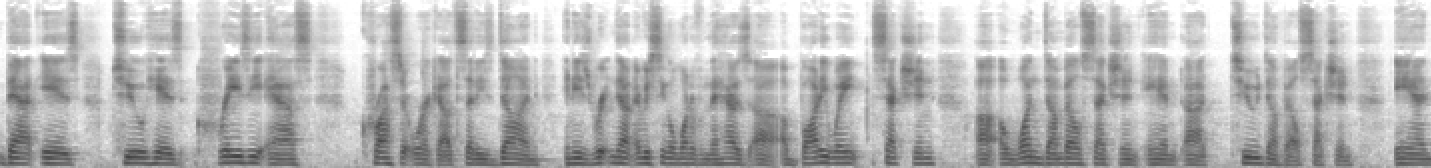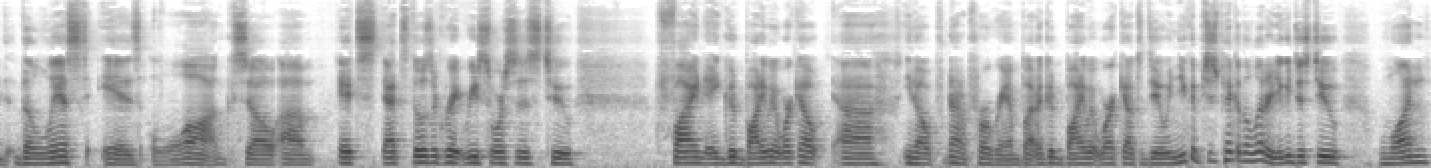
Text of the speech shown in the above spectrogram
that is to his crazy ass CrossFit workouts that he's done, and he's written down every single one of them that has uh, a body weight section, uh, a one dumbbell section, and uh, two dumbbell section, and the list is long. So um, it's that's those are great resources to find a good bodyweight workout. Uh, you know, not a program, but a good bodyweight workout to do, and you could just pick up the litter. You could just do one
